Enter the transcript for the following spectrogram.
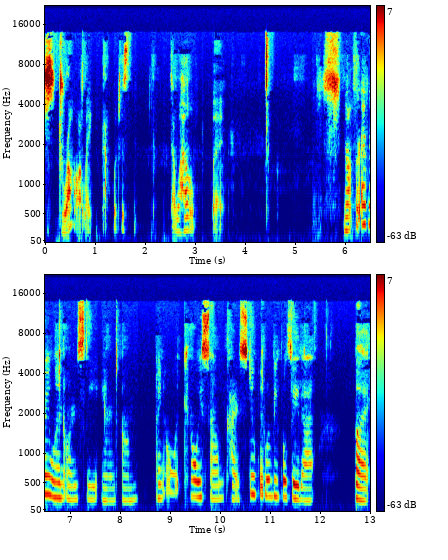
just draw like that will just that will help." But not for everyone, honestly, and um I know it can always sound kind of stupid when people say that, but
